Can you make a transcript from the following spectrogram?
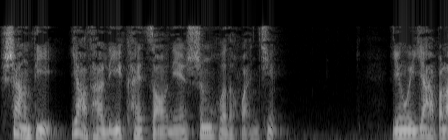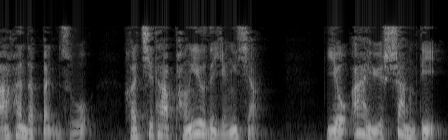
上帝要他离开早年生活的环境，因为亚伯拉罕的本族和其他朋友的影响，有碍于上帝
